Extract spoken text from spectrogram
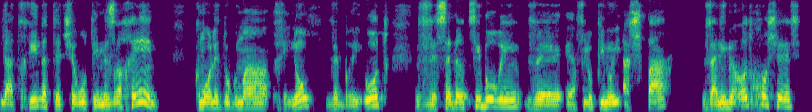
להתחיל לתת שירותים אזרחיים, כמו לדוגמה חינוך ובריאות וסדר ציבורי ואפילו פינוי אשפה ואני מאוד חושש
